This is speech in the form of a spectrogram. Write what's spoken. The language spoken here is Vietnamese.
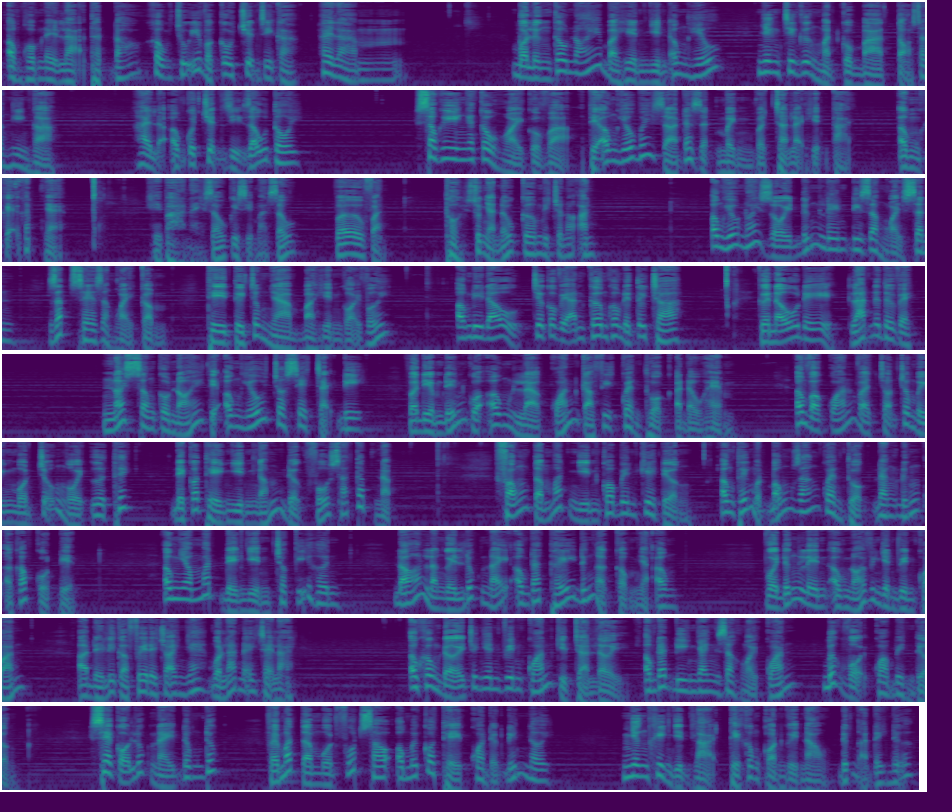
Ông hôm nay lạ thật đó, không chú ý vào câu chuyện gì cả. Hay là... Bỏ lừng câu nói bà Hiền nhìn ông Hiếu, nhưng trên gương mặt của bà tỏ ra nghi ngờ. Hay là ông có chuyện gì giấu tôi? Sau khi nghe câu hỏi của vợ, thì ông Hiếu bấy giờ đã giật mình và trở lại hiện tại. Ông khẽ gắt nhẹ. Khi bà này giấu cái gì mà giấu? Vơ vẩn. Thôi xuống nhà nấu cơm đi cho nó ăn. Ông Hiếu nói rồi đứng lên đi ra ngoài sân, dắt xe ra ngoài cầm. Thì từ trong nhà bà Hiền gọi với. Ông đi đâu? Chưa có về ăn cơm không để tôi chờ? Cứ nấu đi, lát nữa tôi về. Nói xong câu nói thì ông Hiếu cho xe chạy đi. Và điểm đến của ông là quán cà phê quen thuộc ở đầu hẻm. Ông vào quán và chọn cho mình một chỗ ngồi ưa thích để có thể nhìn ngắm được phố xá tấp nập. Phóng tầm mắt nhìn qua bên kia đường, ông thấy một bóng dáng quen thuộc đang đứng ở góc cột điện. Ông nhắm mắt để nhìn cho kỹ hơn. Đó là người lúc nãy ông đã thấy đứng ở cổng nhà ông. Vội đứng lên ông nói với nhân viên quán. À để ly cà phê đây cho anh nhé, một lát nữa anh chạy lại. Ông không đợi cho nhân viên quán kịp trả lời, ông đã đi nhanh ra ngoài quán, bước vội qua bên đường. Xe cộ lúc này đông đúc, phải mất tầm một phút sau ông mới có thể qua được đến nơi. Nhưng khi nhìn lại thì không còn người nào đứng ở đây nữa.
